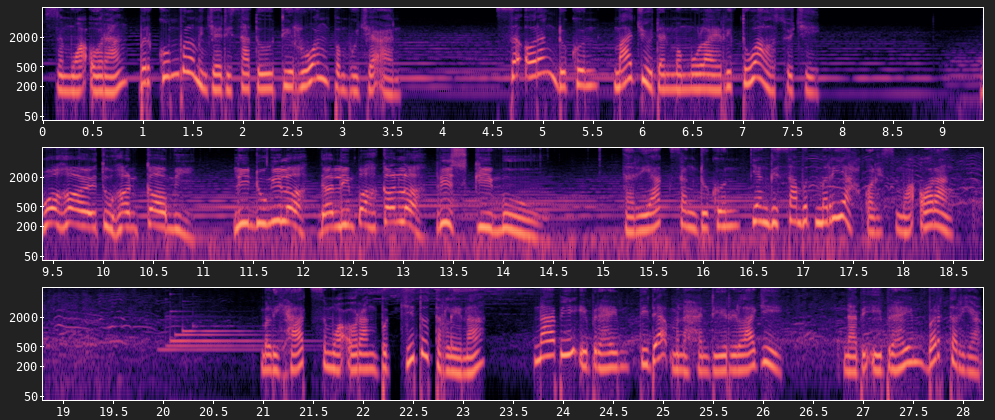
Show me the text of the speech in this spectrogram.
Semua orang berkumpul menjadi satu di ruang pembujaan. Seorang dukun maju dan memulai ritual suci. Wahai Tuhan kami, lindungilah dan limpahkanlah rizkimu. Teriak sang dukun yang disambut meriah oleh semua orang. Melihat semua orang begitu terlena, Nabi Ibrahim tidak menahan diri lagi. Nabi Ibrahim berteriak,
